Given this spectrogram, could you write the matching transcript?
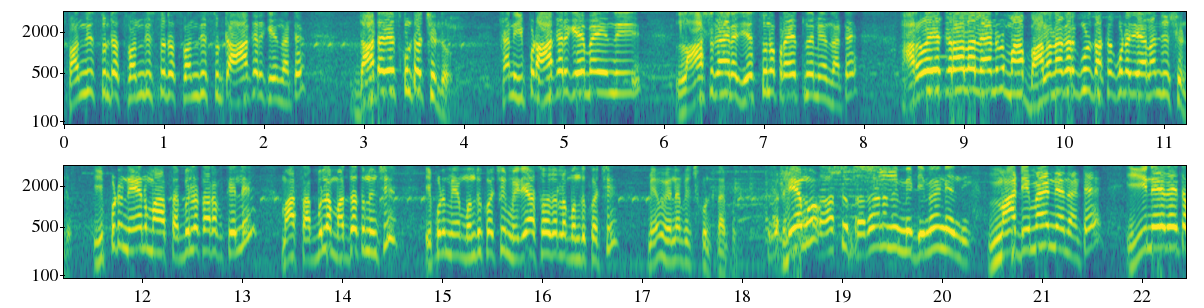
స్పందిస్తుంటే స్పందిస్తుంటే స్పందిస్తుంటే ఆఖరికి ఏంటంటే దాట వేసుకుంటూ వచ్చిండు. కానీ ఇప్పుడు ఆఖరికి ఏమైంది? లాస్ట్గా ఆయన చేస్తున్న ప్రయత్నం ఏంటంటే అరవై ఎకరాల ల్యాండ్ను మా బాలనగర్ కూడా దక్కకుండా చేయాలని చూసిండు. ఇప్పుడు నేను మా సభ్యుల తరఫుకి వెళ్ళి మా సభ్యుల మద్దతు నుంచి ఇప్పుడు మేము ముందుకొచ్చి మీడియా సోదరుల ముందుకొచ్చి మేము విన్నపించుకుంటున్నాం ఇప్పుడు. మేము ప్రధాన మీ డిమాండ్ ఏంది? మా డిమాండ్ ఏంటంటే ఈయన ఏదైతే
